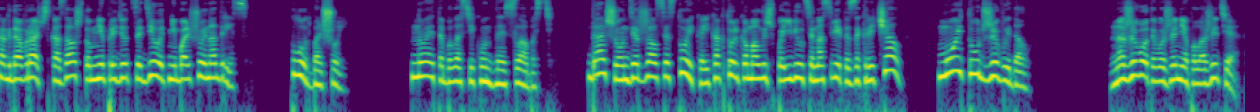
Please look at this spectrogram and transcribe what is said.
когда врач сказал, что мне придется делать небольшой надрез. Плод большой. Но это была секундная слабость. Дальше он держался стойко, и как только малыш появился на свет и закричал, мой тут же выдал. «На живот его жене положите!»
